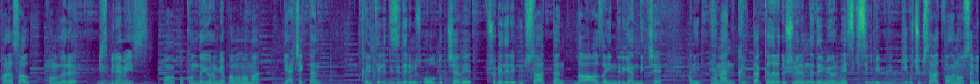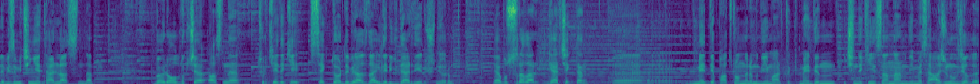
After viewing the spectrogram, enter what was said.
parasal konuları biz bilemeyiz. O, o konuda yorum yapamam ama gerçekten kaliteli dizilerimiz oldukça ve süreleri 3 saatten daha aza indirgendikçe hani hemen 40 dakikalara düşürelim de demiyorum. Eskisi gibi bir, bir buçuk saat falan olsa bile bizim için yeterli aslında. Böyle oldukça aslında Türkiye'deki sektör de biraz daha ileri gider diye düşünüyorum. Ya bu sıralar gerçekten e, medya patronları mı diyeyim artık, medyanın içindeki insanlar mı diyeyim. Mesela Acun Ilıcalı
